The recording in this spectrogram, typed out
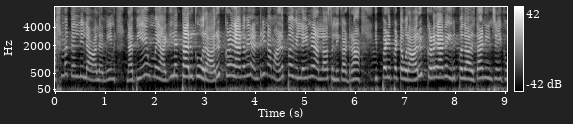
ரஹ்மத் அல்லி ரஹ்மத்தல்லில் ஆலமீன். நபியே உண்மை அகிலத்தாருக்கு ஒரு அருட்கொலையாகவே அன்றி நாம் அனுப்பவில்லைன்னு அல்லாஹ் சொல்லி காட்டுறான். இப்படிப்பட்ட ஒரு அருட்கொலையாக இருப்பதால் தான் இன்றைக்கு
